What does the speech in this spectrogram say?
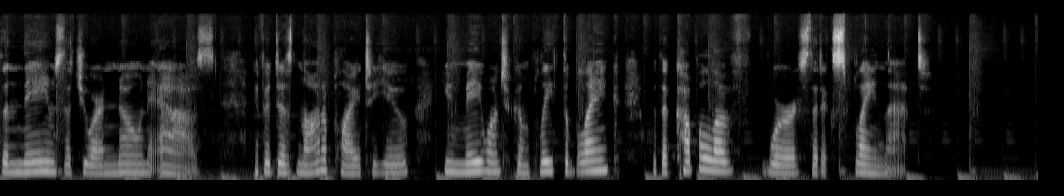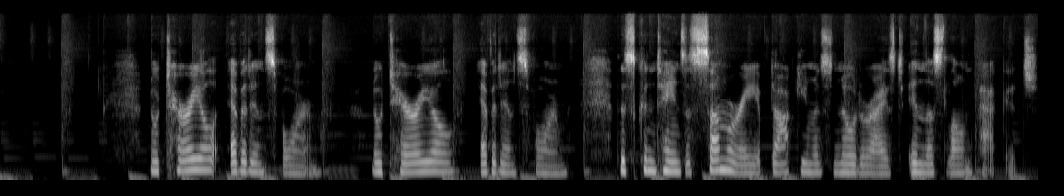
the names that you are known as. If it does not apply to you, you may want to complete the blank with a couple of words that explain that. Notarial Evidence Form. Notarial Evidence Form. This contains a summary of documents notarized in this loan package.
